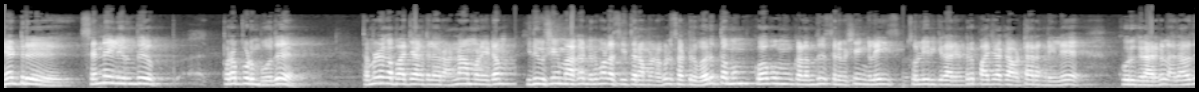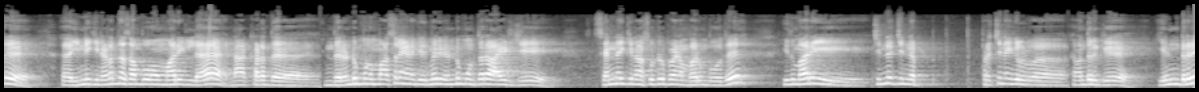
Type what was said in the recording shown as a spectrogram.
நேற்று சென்னையிலிருந்து புறப்படும் போது தமிழக பாஜக தலைவர் அண்ணாமலையிடம் இது விஷயமாக நிர்மலா சீதாராமன் அவர்கள் சற்று வருத்தமும் கோபமும் கலந்து சில விஷயங்களை சொல்லியிருக்கிறார் என்று பாஜக வட்டாரங்களிலே கூறுகிறார்கள். அதாவது இன்னைக்கு நடந்த சம்பவம் மாதிரி இல்லை. நான் கடந்த இந்த ரெண்டு மூணு மாதத்தில் எனக்கு இது மாதிரி ரெண்டு மூணு தடவை ஆயிடுச்சு. சென்னைக்கு நான் சுற்றுப்பயணம் வரும்போது இது மாதிரி சின்ன சின்ன பிரச்சனைகள் வ- வந்திருக்கு என்று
